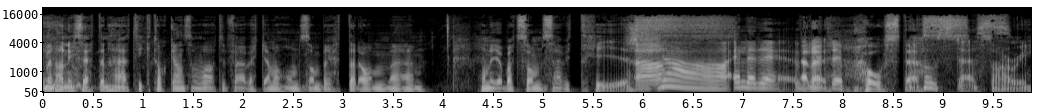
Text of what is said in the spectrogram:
Men har ni sett den här TikToken som var typ förra veckan med hon som berättade om eh, hon har jobbat som servitris. Ja, eller, eh, Eller hostess. Hostess. Sorry.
